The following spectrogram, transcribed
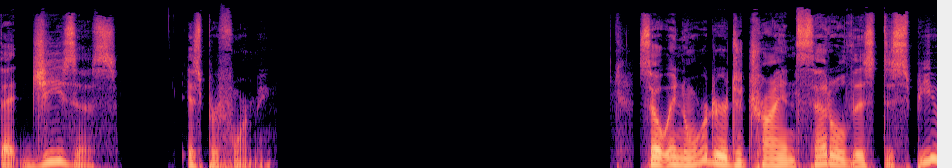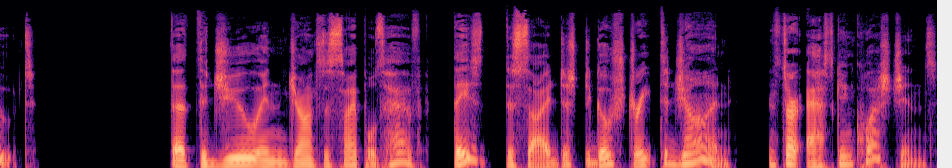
that Jesus is performing. So, in order to try and settle this dispute that the Jew and John's disciples have, they decide just to go straight to John and start asking questions.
